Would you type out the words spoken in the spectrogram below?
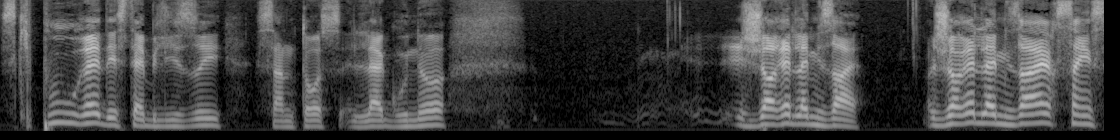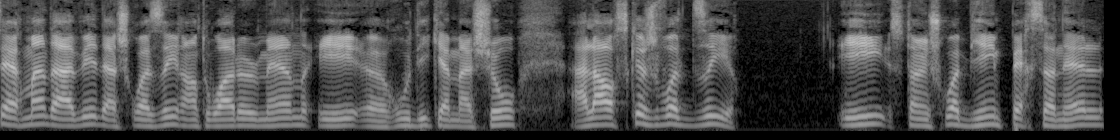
ce qui pourrait déstabiliser Santos Laguna. J'aurais de la misère. J'aurais de la misère, sincèrement, David, à choisir entre Waterman et euh, Rudy Camacho. Alors, ce que je vais te dire, et c'est un choix bien personnel,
